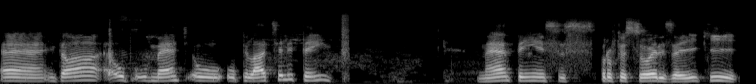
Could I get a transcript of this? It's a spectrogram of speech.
É, então, o, o, Matt, o, o Pilates ele tem, né? Tem esses professores aí que,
